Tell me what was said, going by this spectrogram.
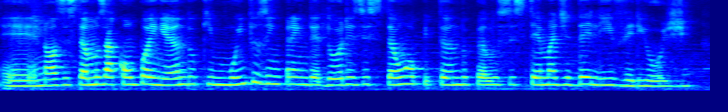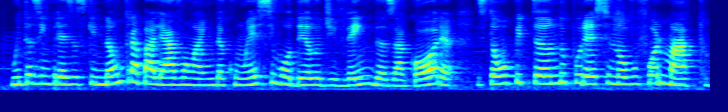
É, nós estamos acompanhando que muitos empreendedores estão optando pelo sistema de delivery hoje. Muitas empresas que não trabalhavam ainda com esse modelo de vendas agora estão optando por esse novo formato.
